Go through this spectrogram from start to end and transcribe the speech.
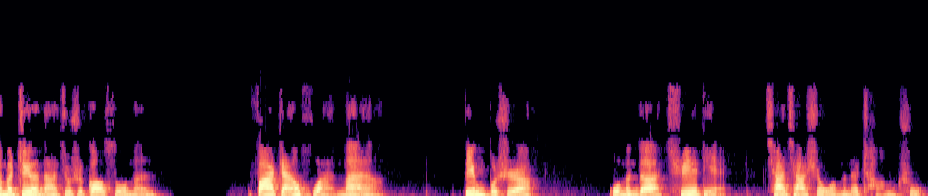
那么这个呢，就是告诉我们，发展缓慢啊，并不是我们的缺点，恰恰是我们的长处。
